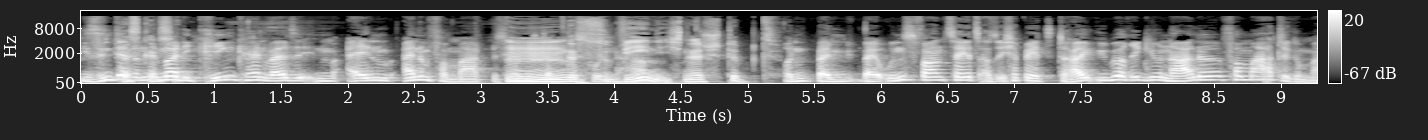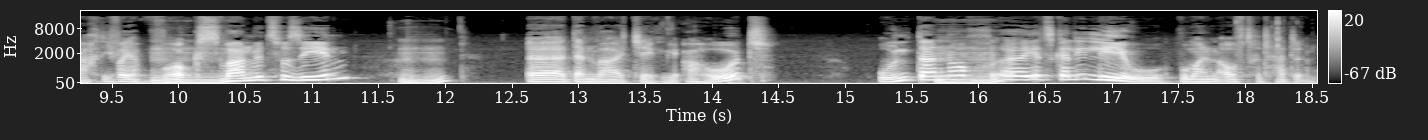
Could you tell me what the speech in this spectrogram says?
Die sind ja Das dann immer, die kriegen keinen, weil sie in einem, einem Format bisher mh, nicht mm, das ist zu haben. wenig, ne? Stimmt. Und bei, bei uns waren es ja jetzt, also ich habe ja jetzt drei überregionale Formate gemacht. Ich war ja Vox, waren wir zu sehen. Mhm. Äh, dann war ich Take Me Out. Und dann noch äh, jetzt Galileo, wo man einen Auftritt hatte.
